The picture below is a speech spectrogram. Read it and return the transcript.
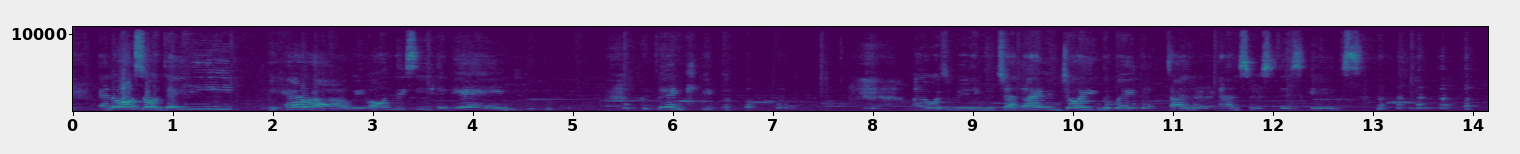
and also, Daily Pihera, we only see the game. Thank you. I was reading the chat. I'm enjoying the way that Tyler answers these kids.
